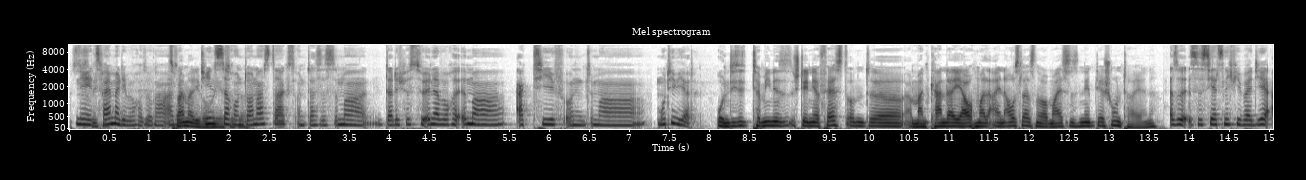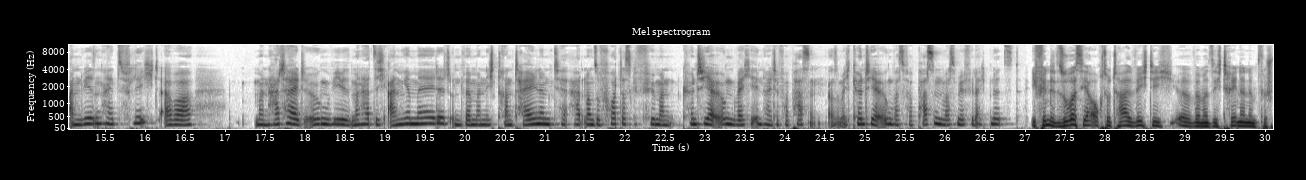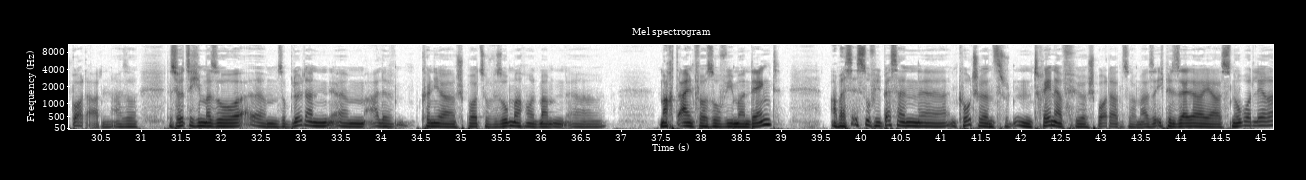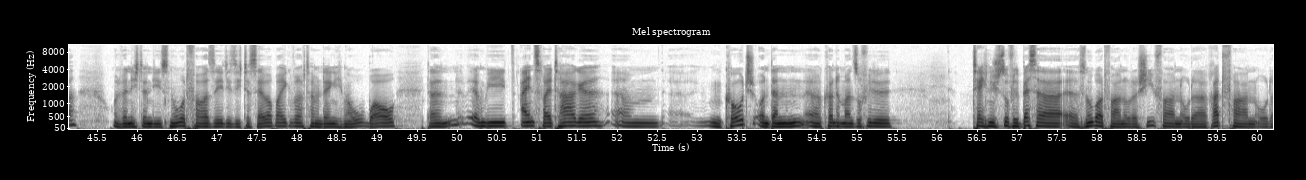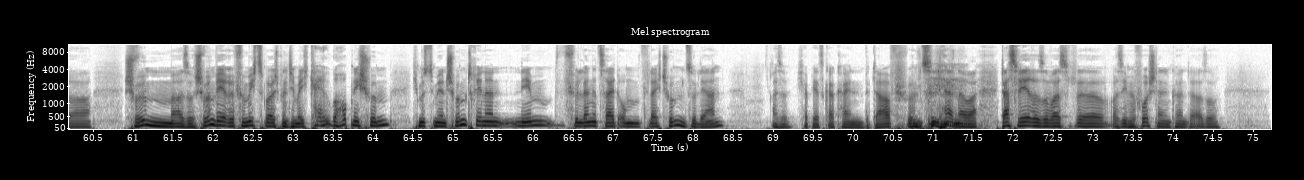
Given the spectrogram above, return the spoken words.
Ist nee, zweimal die Woche sogar. Also zweimal die Woche Dienstag und Donnerstags und das ist immer, dadurch bist du in der Woche immer aktiv und immer motiviert. Und diese Termine stehen ja fest und äh, man kann da ja auch mal einen auslassen, aber meistens nehmt ihr schon teil, ne? Also es ist jetzt nicht wie bei dir Anwesenheitspflicht, aber man hat halt irgendwie, man hat sich angemeldet und wenn man nicht dran teilnimmt, hat man sofort das Gefühl, man könnte ja irgendwelche Inhalte verpassen. Also ich könnte ja irgendwas verpassen, was mir vielleicht nützt. Ich finde sowas ja auch total wichtig, äh, wenn man sich Trainer nimmt für Sportarten. Also das hört sich immer so, ähm, so blöd an. Ähm, alle können ja Sport sowieso machen und man äh, macht einfach so, wie man denkt. Aber es ist so viel besser, einen, äh, einen Coach oder einen Trainer für Sportarten zu haben. Also ich bin selber ja Snowboardlehrer und wenn ich dann die Snowboardfahrer sehe, die sich das selber beigebracht haben, denke ich mal, oh wow, dann irgendwie ein, zwei Tage ähm, ein Coach und dann äh, könnte man so viel technisch so viel besser äh, Snowboard fahren oder Skifahren oder Radfahren oder Schwimmen. Also Schwimmen wäre für mich zum Beispiel ein Thema. Ich kann ja überhaupt nicht schwimmen. Ich müsste mir einen Schwimmtrainer nehmen für lange Zeit, um vielleicht schwimmen zu lernen. Also ich habe jetzt gar keinen Bedarf, schwimmen zu lernen, aber das wäre sowas, äh, was ich mir vorstellen könnte. Also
